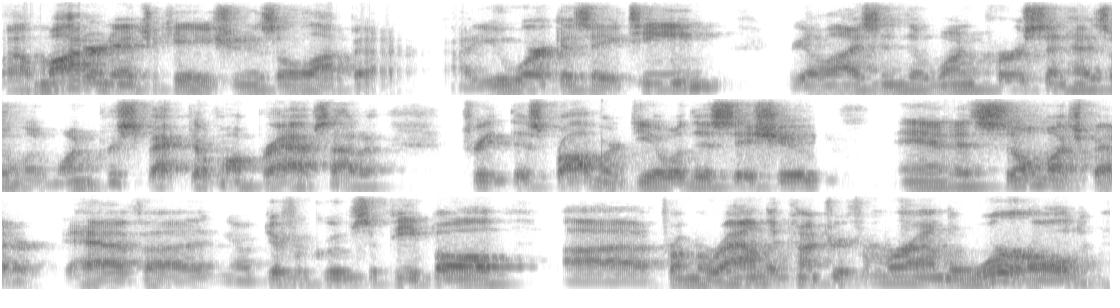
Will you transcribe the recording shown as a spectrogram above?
Well, modern education is a lot better. Uh, you work as a team, realizing that one person has only one perspective on perhaps how to treat this problem or deal with this issue. And it's so much better to have uh, you know different groups of people uh, from around the country, from around the world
